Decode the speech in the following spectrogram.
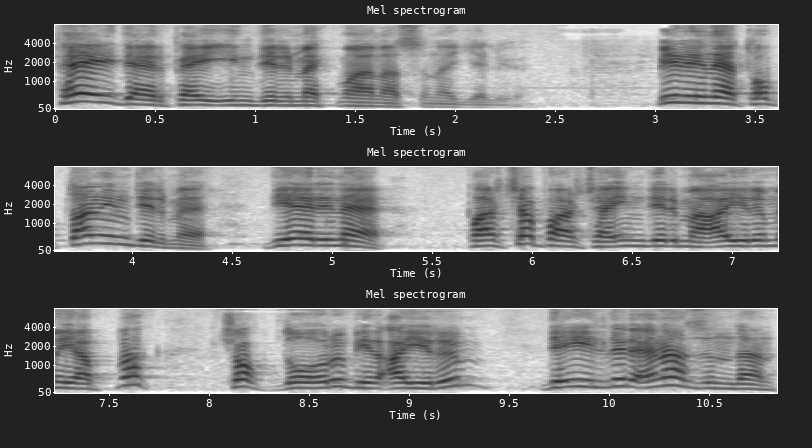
peyderpey indirmek manasına geliyor. Birine toptan indirme, diğerine parça parça indirme ayrımı yapmak çok doğru bir ayrım değildir. En azından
